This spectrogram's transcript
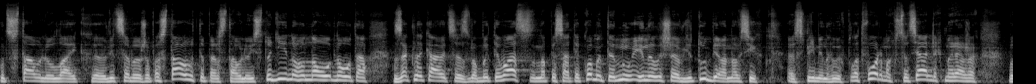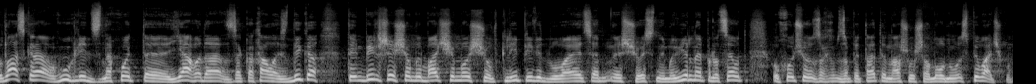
От ставлю лайк від себе вже поставив. Тепер ставлю і студійного ноу- ноута. Закликаю це зробити вас, написати коменти. Ну і не лише в Ютубі, а на всіх стрімінгових платформах, в соціальних мережах. Будь ласка, гугліть, знаходьте ягода, закохалась дика. Тим більше, що ми бачимо, що в кліпі відбувається щось неймовірне. Про це от хочу за- запитати нашу шановну співачку.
